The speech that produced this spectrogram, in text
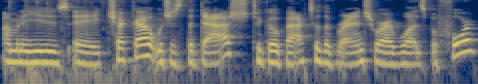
I'm going to use a checkout, which is the dash, to go back to the branch where I was before.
